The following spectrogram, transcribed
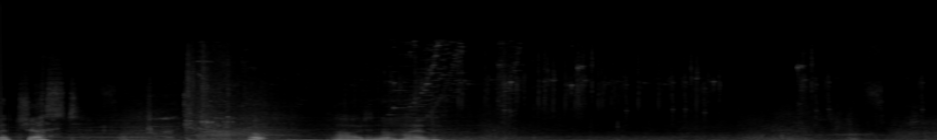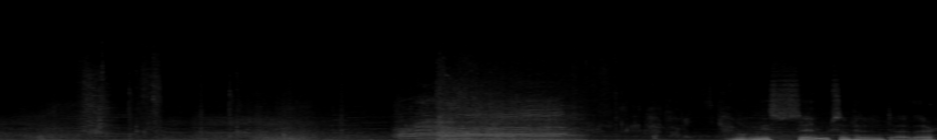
That chest? Oh, oh, I did not hide. Well, at least Samson didn't die there.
